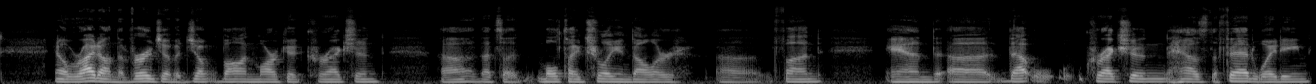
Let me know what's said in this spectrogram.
You know, right on the verge of a junk bond market correction. Uh, that's a multi trillion dollar uh, fund and uh, that correction has the Fed waiting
